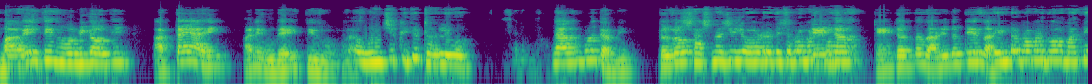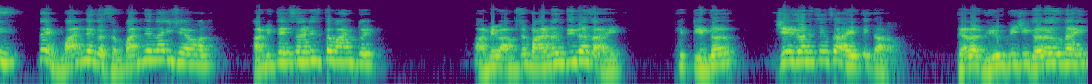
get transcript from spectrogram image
मागेही तीच भूमिका होती आत्ताही आहे आणि उद्याही तीच भूमिका. उंची किती ठरली मग? अजून पुढे तर जो शासनाची जी ऑर्डर त्याच्याप्रमाणे टेंडर टेंडर तर झालेलं तेच आहे. टेंडर प्रमाणे तुम्हाला मान्य आहे? नाही मान्य कसं? मान्य नाही आम्हाला. आम्ही त्याच्यासाठीच तर मांडतोय आम्ही आमचं भांडण दिलंच आहे की तिथं जे गरजेचं आहे ते करावं. त्याला व्ह्यूपीची गरज नाही.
